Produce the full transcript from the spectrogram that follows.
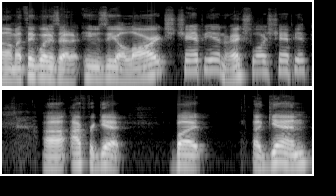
um, I think, what is that? He was he a large champion or extra large champion? Uh, I forget. But again,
